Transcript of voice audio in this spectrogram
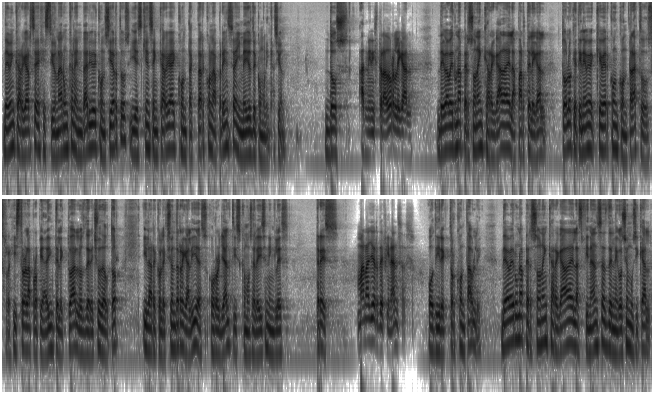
debe encargarse de gestionar un calendario de conciertos y es quien se encarga de contactar con la prensa y medios de comunicación. 2. Administrador legal. Debe haber una persona encargada de la parte legal, todo lo que tiene que ver con contratos, registro de la propiedad intelectual, los derechos de autor y la recolección de regalías o royalties, como se le dice en inglés. 3. Manager de finanzas o director contable. Debe haber una persona encargada de las finanzas del negocio musical.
